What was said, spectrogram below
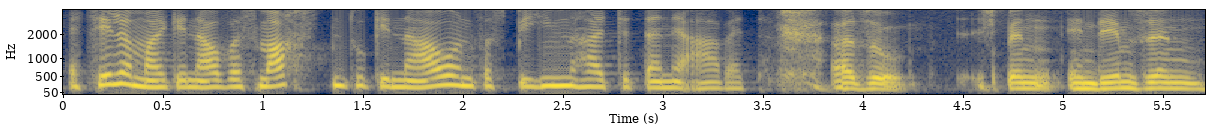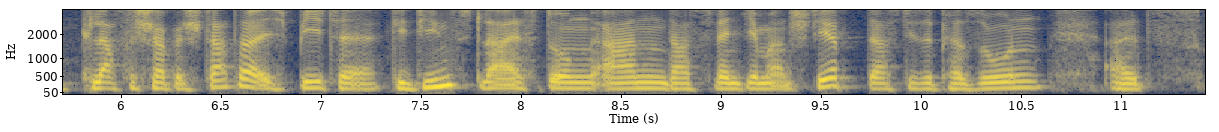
Erzähl mal genau, was machst du genau und was beinhaltet deine Arbeit? Also ich bin in dem Sinn klassischer Bestatter. Ich biete die Dienstleistung an, dass wenn jemand stirbt, dass diese Person als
